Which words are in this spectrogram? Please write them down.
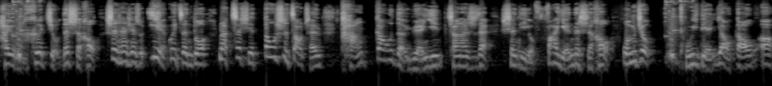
还有呢，喝酒的时候，肾上腺素也会增多。那这些都是造成糖高的原因。常常是在身体有发炎的时候，我们就涂一点药膏啊。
